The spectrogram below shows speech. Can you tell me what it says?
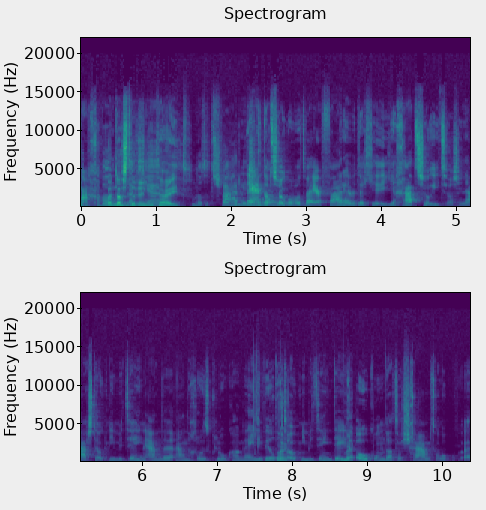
dat maar dat is de je- realiteit. Omdat het zwaar is. Ja, en dat is ook wel wat wij ervaren hebben. Dat je, je gaat zoiets als een naaste ook niet meteen aan de, aan de grote klok hangen. En je wil dat Nee. ook niet meteen delen. Nee. Ook omdat er schaamte op, eh,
